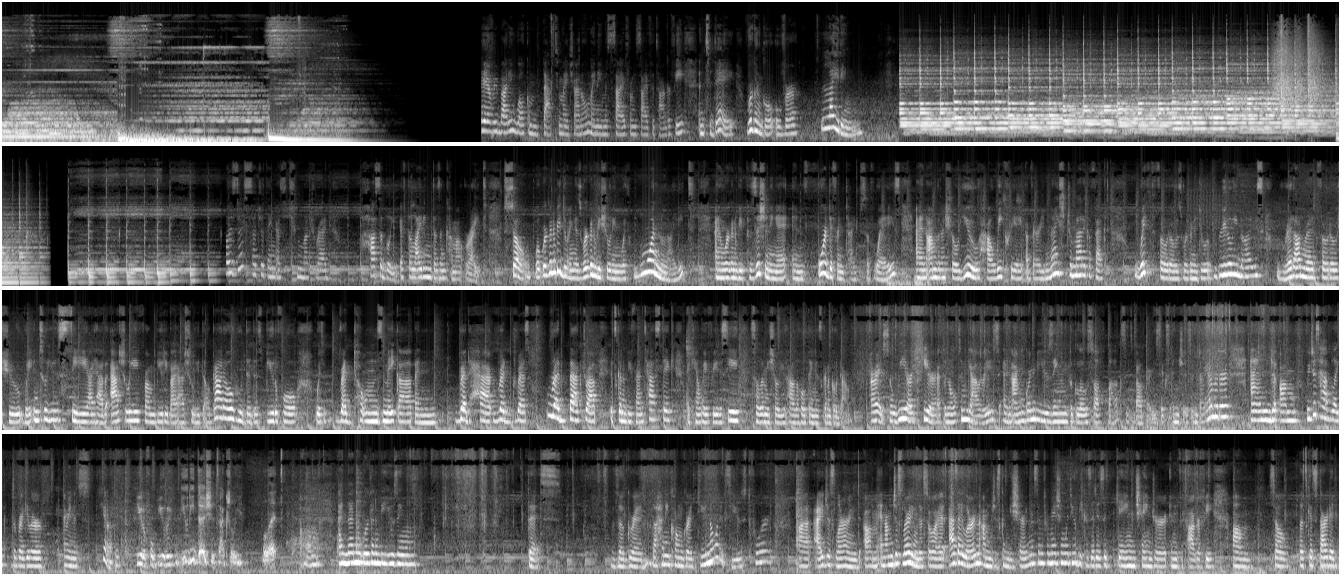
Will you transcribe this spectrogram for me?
Hey everybody, welcome back to my channel. My name is Zai from Zai Photography and today we're gonna go over lighting. Such a thing as too much red? Possibly, if the lighting doesn't come out right. So what we're gonna be doing is we're gonna be shooting with one light and we're gonna be positioning it in four different types of ways. And I'm gonna show you how we create a very nice dramatic effect with photos. We're gonna do a really nice red on red photo shoot. Wait until you see. I have Ashley from Beauty by Ashley Delgado who did this beautiful with red tones makeup and red hat, red dress, red backdrop. It's gonna be fantastic. I can't wait for you to see. So let me show you how the whole thing is gonna go down. All right, so we are here at the Knowlton Galleries and I'm going to be using the Glow Soft Box. It's about 36 inches in diameter. And um, we just have like the regular, I mean, it's, you know, beautiful beauty, beauty dish. It's actually lit. Um, and then we're gonna be using this, the grid, the honeycomb grid. Do you know what it's used for? Uh, I just learned, um, and I'm just learning this. So I, as I learn, I'm just going to be sharing this information with you because it is a game changer in photography. Um, so let's get started.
